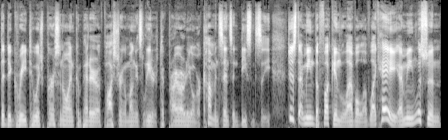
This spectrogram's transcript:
the degree to which personal and competitive posturing among its leaders took priority over common sense and decency. Just, I mean, the fucking level of like, hey, I mean, listen.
